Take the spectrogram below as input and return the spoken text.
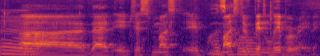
uh, that it just must it must have been liberating.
